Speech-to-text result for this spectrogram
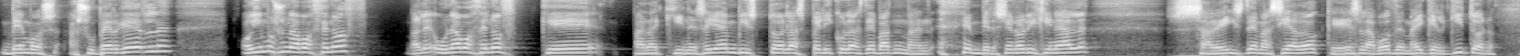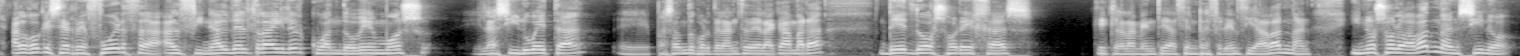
vemos a Supergirl, oímos una voz en off, ¿vale? Una voz en off que, para quienes hayan visto las películas de Batman en versión original, sabéis demasiado que es la voz de Michael Keaton, algo que se refuerza al final del tráiler cuando vemos la silueta eh, pasando por delante de la cámara de dos orejas que claramente hacen referencia a Batman. Y no solo a Batman, sino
